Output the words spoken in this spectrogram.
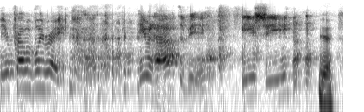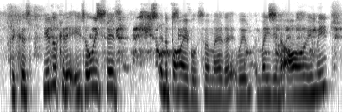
You're probably right. he would have to be. He he, she. Yeah, because you look at it, it always says in the Bible somewhere that we're made in our image.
